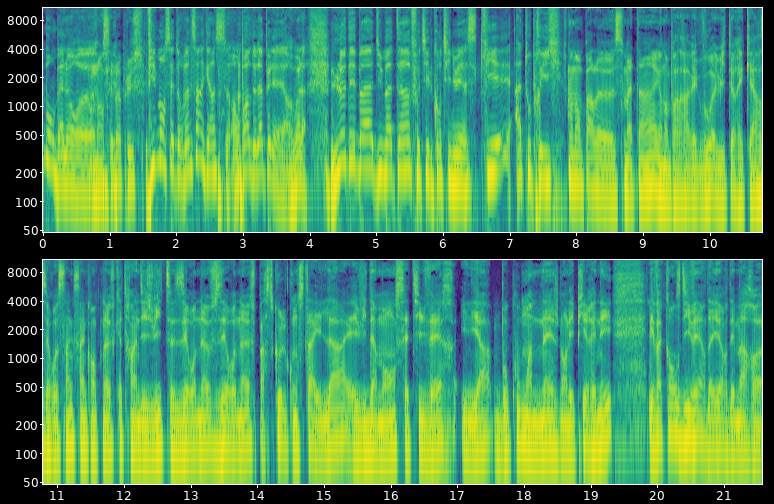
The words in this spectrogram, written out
Ah bon, ben alors... Euh, on n'en sait pas plus. Vivement 7h25, hein, on parle de l'APLR, voilà. Le débat du matin, faut-il continuer à skier à tout prix? On en parle euh, ce matin et on en parlera avec vous à 8h15, 05 59 98 09 09, parce que le constat est là, évidemment, cet hiver, il y a beaucoup moins de neige dans les Pyrénées. Les vacances d'hiver, d'ailleurs, démarrent euh,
